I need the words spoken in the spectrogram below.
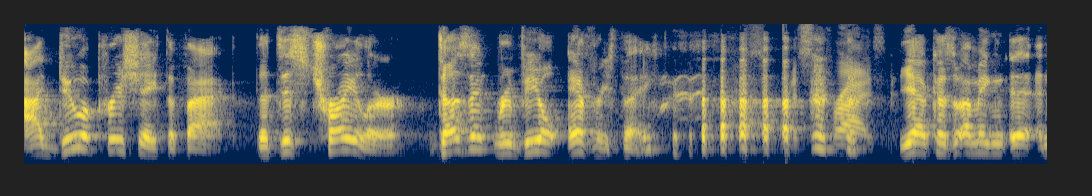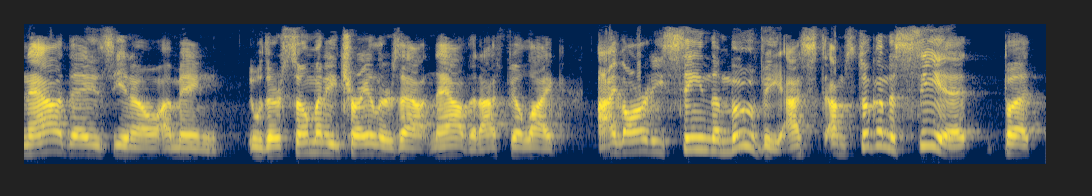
I do appreciate the fact that this trailer doesn't reveal everything. Surprise. Yeah, because I mean, uh, nowadays, you know, I mean, there's so many trailers out now that I feel like I've already seen the movie. I, st- I'm still going to see it, but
